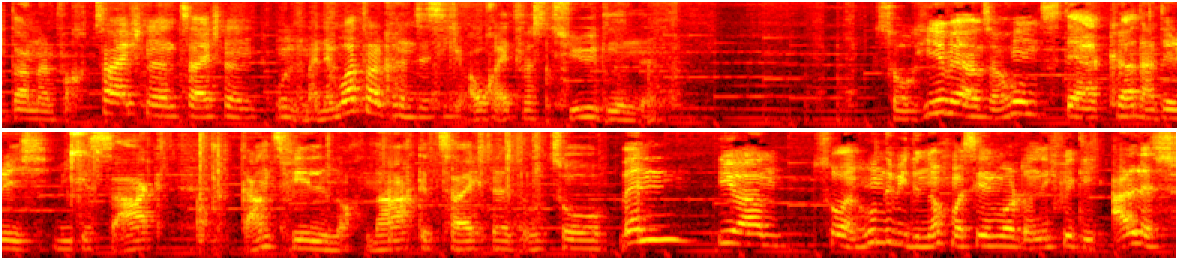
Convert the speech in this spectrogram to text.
Und dann einfach zeichnen, zeichnen. Und meine Wortwahl können Sie sich auch etwas zügeln. So, hier wäre unser Hund. Der gehört natürlich, wie gesagt, ganz viel noch nachgezeichnet und so. Wenn ihr so ein Hundevideo nochmal sehen wollt und nicht wirklich alles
